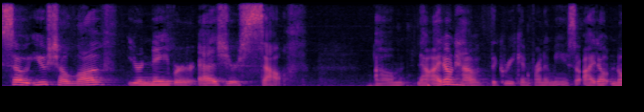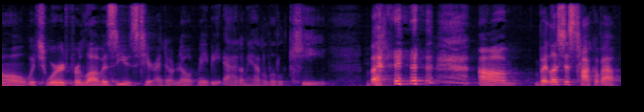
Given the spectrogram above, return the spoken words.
So you shall love your neighbor as yourself. Um, now, I don't have the Greek in front of me, so I don't know which word for love is used here. I don't know if maybe Adam had a little key. But, um, but let's just talk about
